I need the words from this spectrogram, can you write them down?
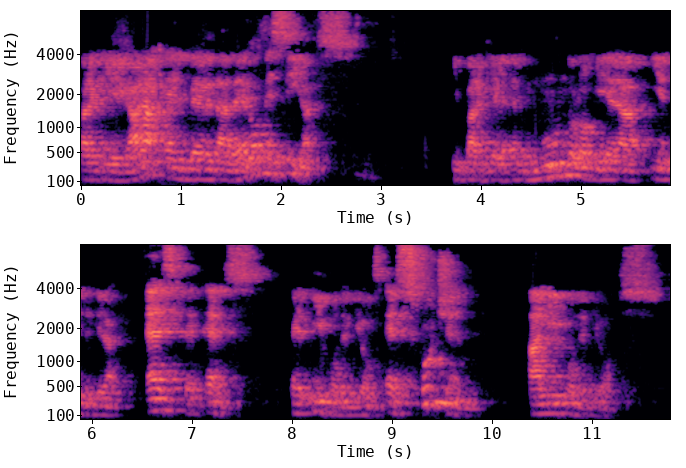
para que llegara el verdadero Mesías y para que el mundo lo viera y entendiera, este es el Hijo de Dios. Escuchen al Hijo de Dios.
